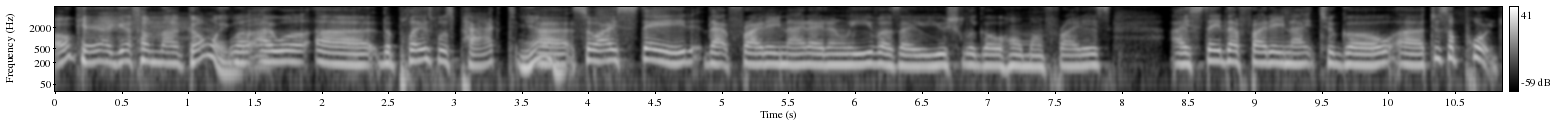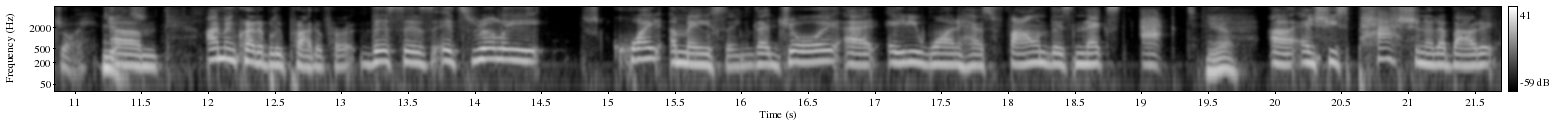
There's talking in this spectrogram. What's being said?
okay. I guess I'm not going." Well, I will. Uh, the place was packed. Yeah. Uh, so I stayed that Friday night. I didn't leave as I usually go home on Fridays. I stayed that Friday night to go uh, to support Joy. Yes. I'm incredibly proud of her. This is. It's really quite amazing that Joy at 81 has found this next act. Yeah. Uh, and she's passionate about it.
